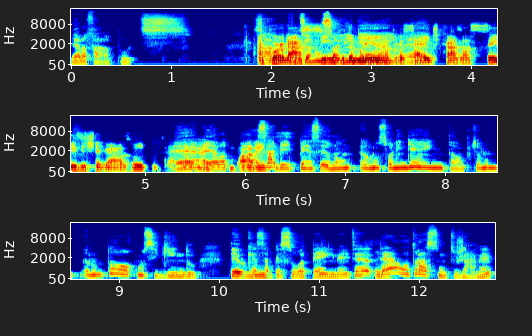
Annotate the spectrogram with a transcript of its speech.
e ela fala, putz, Acordar às 5 da manhã para é. sair de casa às 6 e chegar às 8. Trabalho, é, aí ela sabe, e pensa, eu não, eu não sou ninguém, então, porque eu não, eu não tô conseguindo ter o que essa uhum. pessoa tem, né? Então, é até outro assunto já, né?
